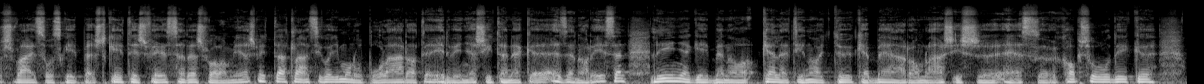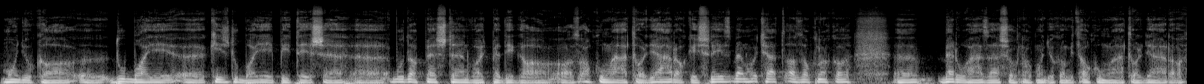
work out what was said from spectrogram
Svájchoz képest két és félszeres valami ilyesmit, tehát látszik, hogy monopól árat érvényesítenek ezen a részen. Lényegében a keleti nagy tőke beáramlás is ehhez kapcsolódik, mondjuk a Dubai, kis Dubai építése Budapesten, vagy pedig az akkumulátorgyárak is részben, hogy hát azoknak a beruházásoknak mondjuk, amit akkumulátorgyára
